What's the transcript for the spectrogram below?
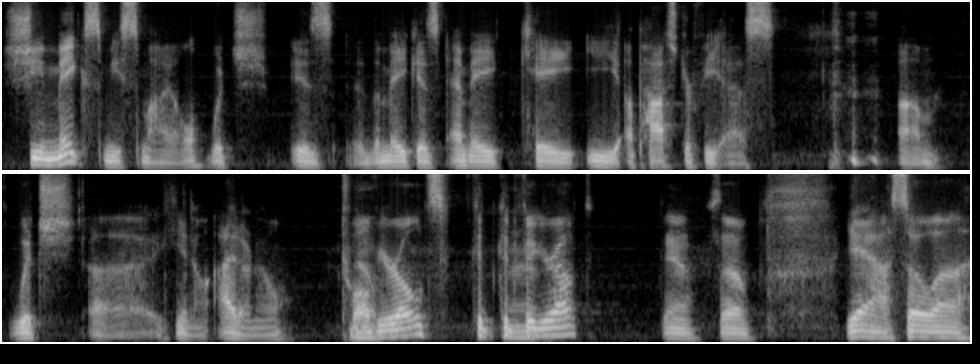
"She Makes Me Smile," which is the make is M A K E apostrophe S, um, which uh, you know I don't know, twelve year olds could could figure out. Yeah, so yeah, so uh,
